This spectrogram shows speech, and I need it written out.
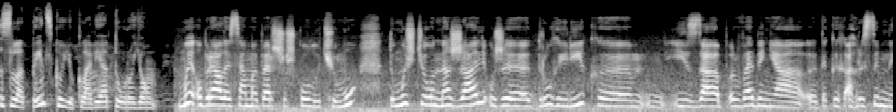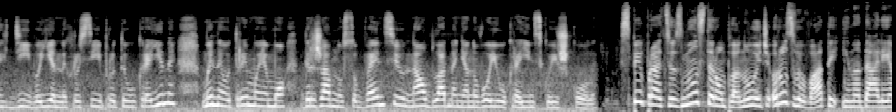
з латинською клавіатурою. Ми обрали саме першу школу. Чому? Тому що, на жаль, уже другий рік е, із за проведення е, таких агресивних дій воєнних Росії проти України ми не отримуємо державну субвенцію на обладнання нової української школи. Співпрацю з Мюнстером планують розвивати і надалі.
